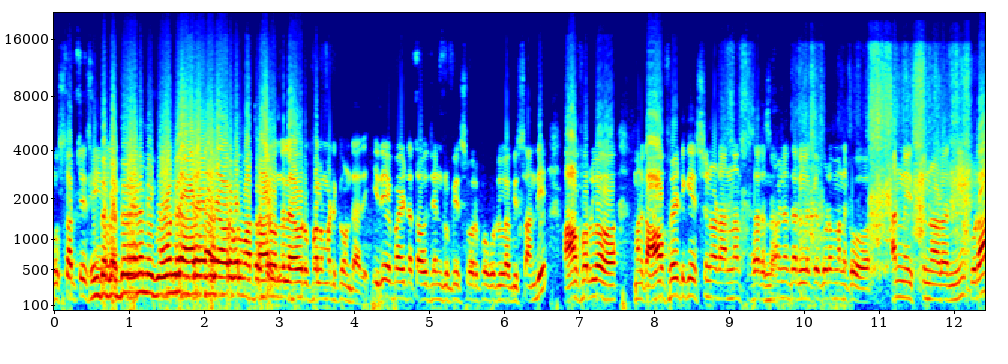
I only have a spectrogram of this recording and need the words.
ముస్తాబ్ చేసి ఇంత పెద్దదైనా మీకు ఓన్లీ ఆరు వందల యాభై రూపాయలు మాత్రం ఆరు వందల యాభై రూపాయల మటుకు ఉంటుంది ఇదే బయట థౌజండ్ రూపీస్ వరకు కూడా లభిస్తుంది. ఆఫర్లో మనకు ఆఫ్ రేట్కి ఇస్తున్నాడు అన్న సరసమైన ధరలకి కూడా మనకు అన్న ఇస్తున్నాడు అన్ని కూడా.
